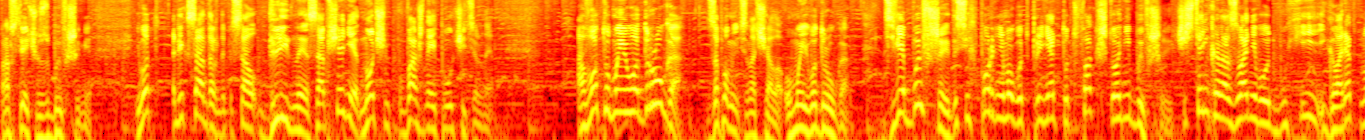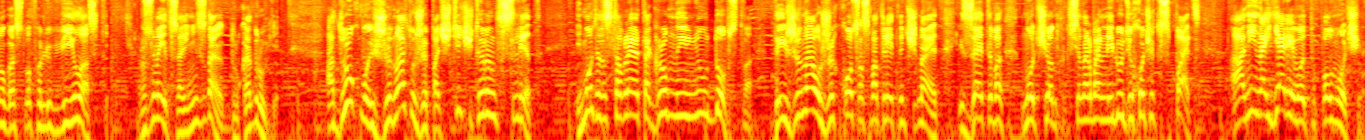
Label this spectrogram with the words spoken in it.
про встречу с бывшими. И вот Александр написал длинное сообщение, но очень важное и поучительное. А вот у моего друга, запомните начало, у моего друга, две бывшие до сих пор не могут принять тот факт, что они бывшие. Частенько названивают бухие и говорят много слов о любви и ласке. Разумеется, они не знают друг о друге. А друг мой женат уже почти 14 лет. Ему это доставляет огромные неудобства. Да и жена уже косо смотреть начинает. Из-за этого ночью он, как все нормальные люди, хочет спать. А они наяривают по полночи.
